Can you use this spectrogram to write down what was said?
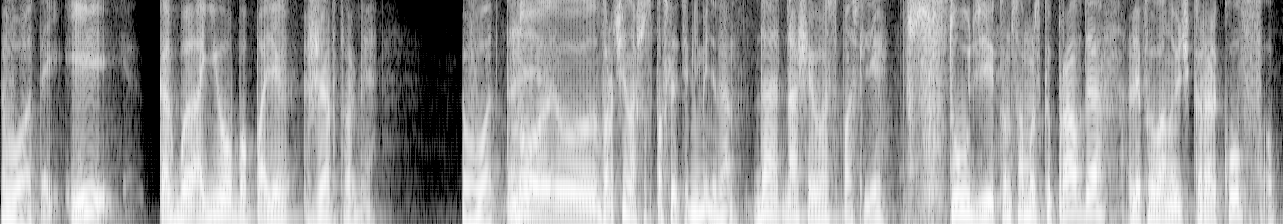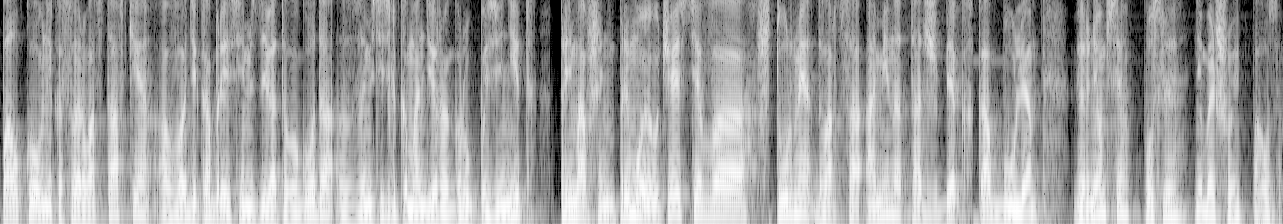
Вот. И как бы они оба пали жертвами. Вот. Но э, врачи наши спасли, тем не менее, да. Да, наши его спасли. В студии «Комсомольской правды» Лев Иванович Корольков, полковник СВР в отставке, в декабре 1979 года заместитель командира группы «Зенит», принимавший прямое участие в штурме дворца Амина Таджбек Кабуля. Вернемся после небольшой паузы.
